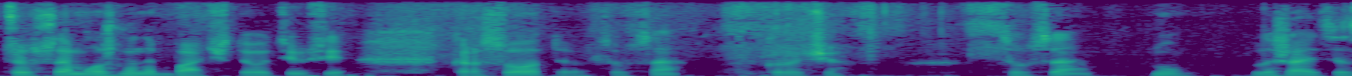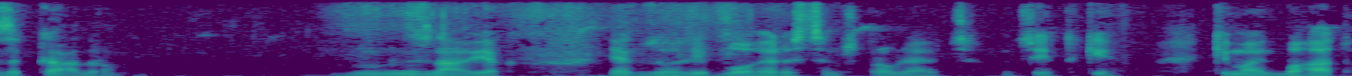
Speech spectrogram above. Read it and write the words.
це все можна не бачити. Оці всі красоти, це все. Коротше, це все ну, лишається за кадром. Не знаю, як, як взагалі блогери з цим справляються. Оці такі, які мають багато.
